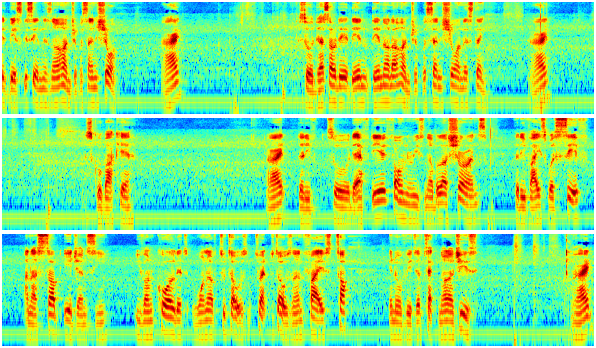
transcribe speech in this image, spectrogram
it basically saying it's not 100% sure. Alright? So that's how they, they, they're not 100% sure on this thing. Alright? Let's go back here. Alright? So the FDA found reasonable assurance the device was safe and a sub-agency even called it one of 2000, 2005's top innovative technologies. Alright?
